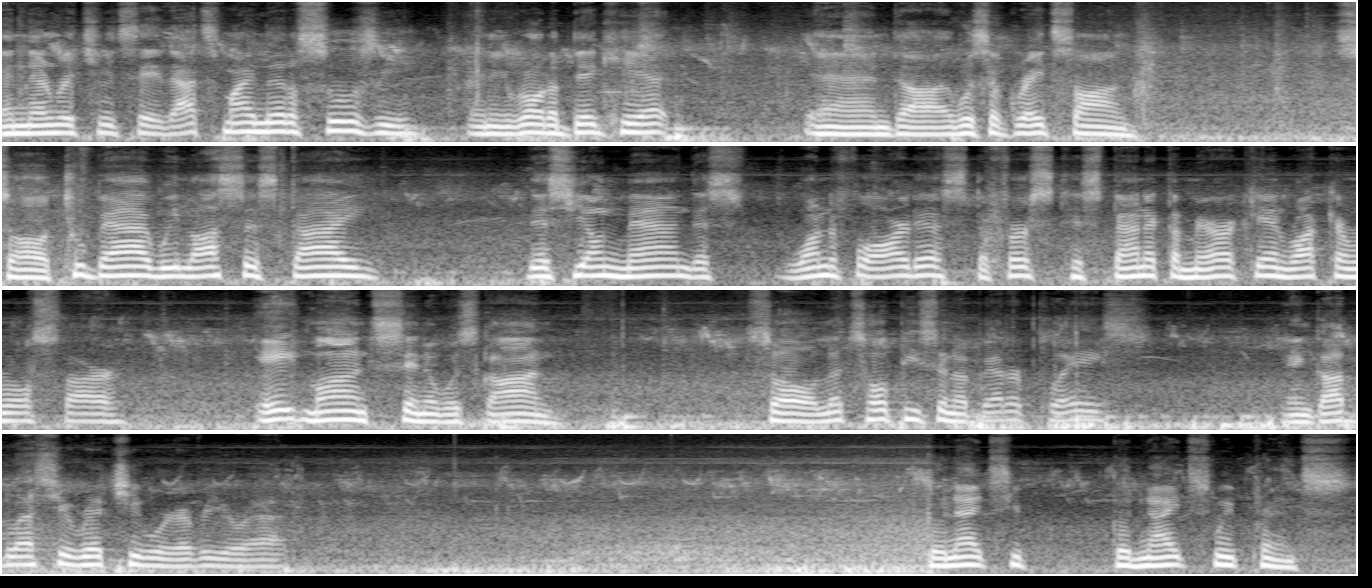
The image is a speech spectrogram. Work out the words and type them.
and then Ritchie would say, "That's my little Susie," and he wrote a big hit, and uh, it was a great song. So too bad we lost this guy, this young man, this wonderful artist, the first Hispanic American rock and roll star. Eight months and it was gone. So let's hope he's in a better place. And God bless you, Ritchie, wherever you're at. Good night, good night, sweet prince.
